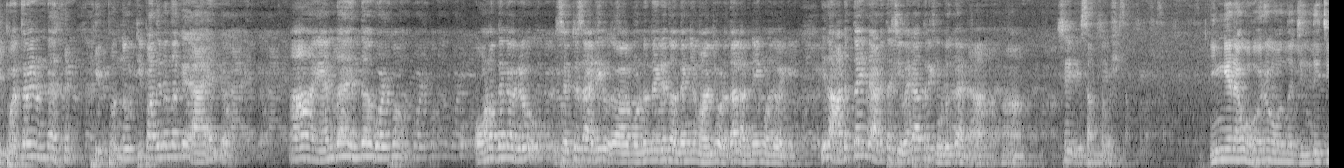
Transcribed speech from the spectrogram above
ഇപ്പൊ എത്രയുണ്ട്? ഇപ്പൊ നൂറ്റി പതിനൊന്നൊക്കെ ആയല്ലോ. ആ എന്താ എന്തോ കുഴപ്പം? ഓണത്തിന് ഒരു സെറ്റ് സാരി ആ, മുണ്ടുന്നേക്കത്ത് എന്തെങ്കിലും വാങ്ങിച്ചു കൊടുത്താൽ അതിനെയും കൊണ്ടുവയ്ക്കും ഇത് അടുത്തതിന്റെ അടുത്ത ശിവരാത്രി കൊടുക്കാനാ. ശരി സന്തോഷം. ഇങ്ങനെ ഓരോന്ന് ചിന്തിച്ച്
